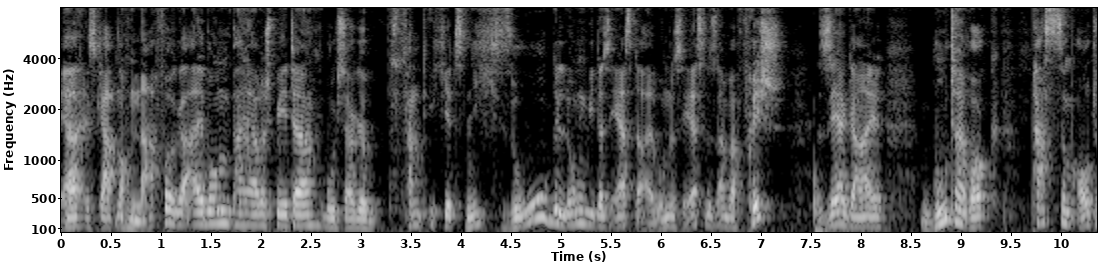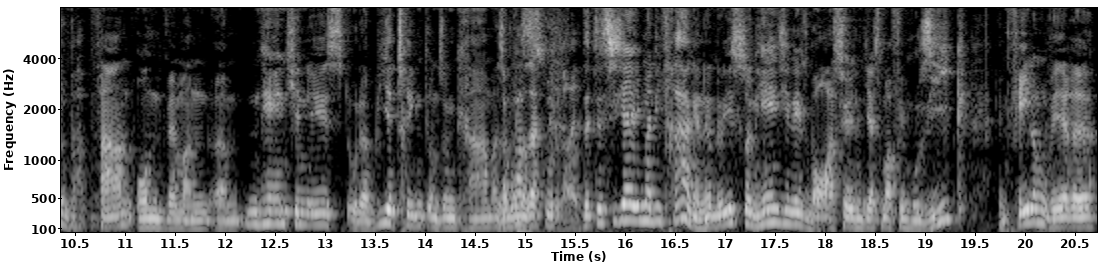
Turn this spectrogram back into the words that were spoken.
Ja. Äh, es gab noch ein Nachfolgealbum ein paar Jahre später, wo ich sage, fand ich jetzt nicht so gelungen wie das erste Album. Das erste ist einfach frisch, sehr geil, guter Rock, passt zum Autofahren und wenn man ähm, ein Hähnchen isst oder Bier trinkt und so ein Kram, also Dann wo man sagt, gut rein. das ist ja immer die Frage, ne? du isst so ein Hähnchen, denkst, boah, was denn jetzt mal für Musik? Empfehlung wäre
